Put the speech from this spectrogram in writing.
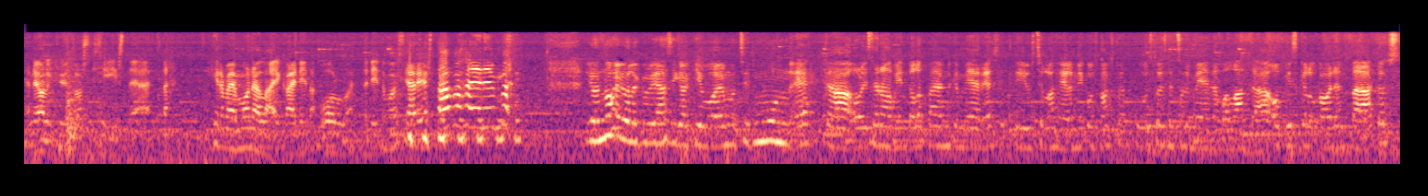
Ja ne oli kyllä tosi siistejä, että hirveän monella ei kai niitä ollut, että niitä voisi järjestää vähän enemmän. Joo, noin oli kyllä ihan sikakivoja, mutta sitten mun ehkä oli se ravintolapäivä, mikä me järjestettiin just silloin helmikuussa 2016, että se oli meidän tavallaan tämä opiskelukauden päätös.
